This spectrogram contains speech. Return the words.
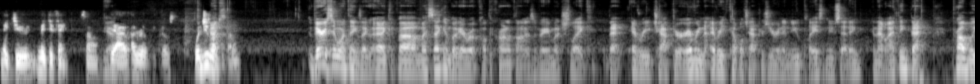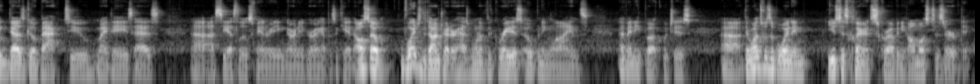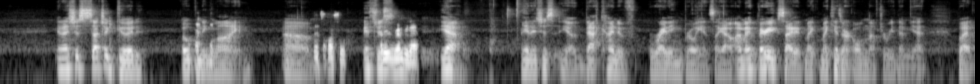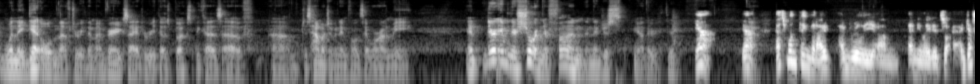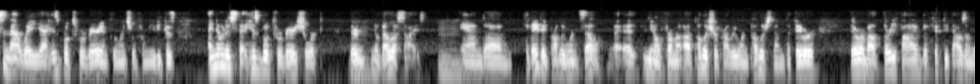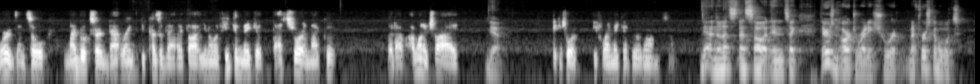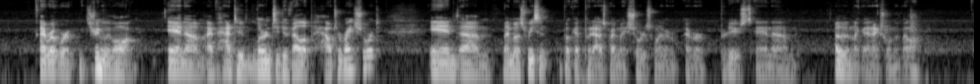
make you make you think. So yeah, yeah I, I, really like those. What'd you like about them? Very similar things. Like, like uh, my second book I wrote called The Chronothon is very much like that. Every chapter, or every every couple chapters, you're in a new place, new setting, and that I think that probably does go back to my days as uh, a C.S. Lewis fan reading Narnia growing up as a kid. Also, Voyage of the Dawn Treader has one of the greatest opening lines of any book, which is uh, there once was a boy named Eustace Clarence Scrubb, and he almost deserved it and that's just such a good opening line. Um, that's awesome. It's just I didn't remember that. Yeah, and it's just you know that kind of writing brilliance. Like I, am very excited. My my kids aren't old enough to read them yet, but when they get old enough to read them, I'm very excited to read those books because of um, just how much of an influence they were on me. And they're I mean they're short and they're fun and they're just you know they're they're yeah yeah. yeah. That's one thing that I I really um, emulated. So I guess in that way, yeah, his books were very influential for me because I noticed that his books were very short. They're mm. novella size, mm. and um, today they probably wouldn't sell. Uh, you know, from a, a, publisher probably wouldn't publish them, but they were they were about thirty five to fifty thousand words, and so my books are that length because of that. I thought, you know, if he can make it that short and that good, but I, I want to try. Yeah. Make it short before I make it really long. So. Yeah, no, that's that's solid, and it's like there's an art to writing short. My first couple books I wrote were extremely long, and um, I've had to learn to develop how to write short. And um, my most recent book I've put out is probably my shortest one I've ever, ever produced, and um, other than like an actual novella,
